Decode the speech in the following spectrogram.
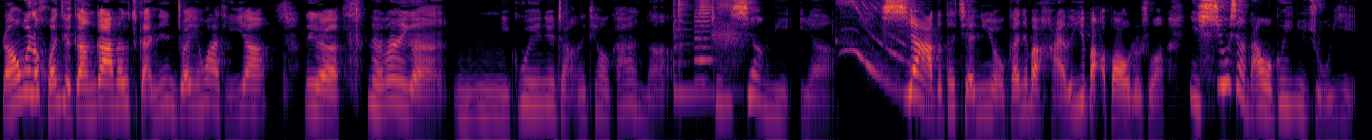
然后为了缓解尴尬，他就赶紧转移话题呀。那个，那那个，你你闺女长得挺好看呢，真像你呀。吓得他前女友赶紧把孩子一把抱着，说：“你休想打我闺女主意。”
